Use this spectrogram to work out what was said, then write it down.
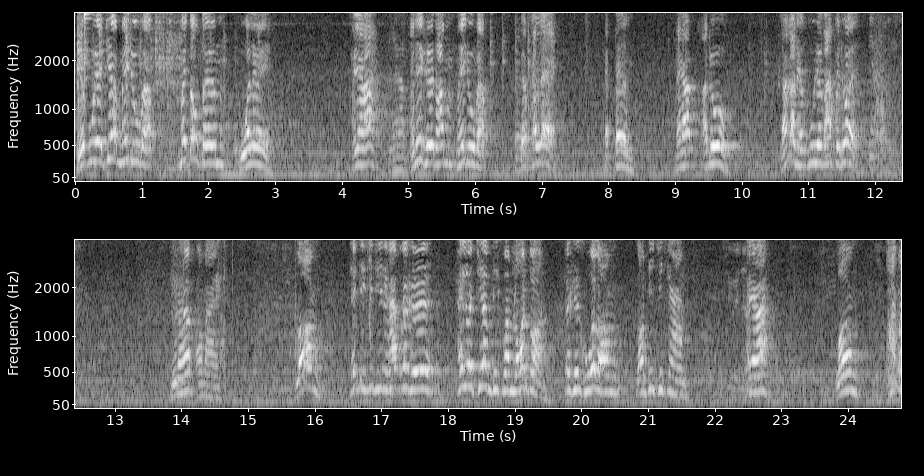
เดี๋ยวกูจะเชื่อมให้ดูแบบ ไม่ต้องเติมหัวเลยเข้าใจปะนะครับอันนี้คือทำให้ดูแบบแบบขั้นแรก แบบเติมนะครับเอาดู แล้วก็เดี๋ยวครูจะนับไปด้วย ดูนะครับเอาใหม่ลองเทคนิควิธีนะครับก็คือให้ลวดเชื่อมมีความร้อนก่อน ก็คือครูก็ลองลองที่ชิดงานเข้าใจปะ ลองอาไป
